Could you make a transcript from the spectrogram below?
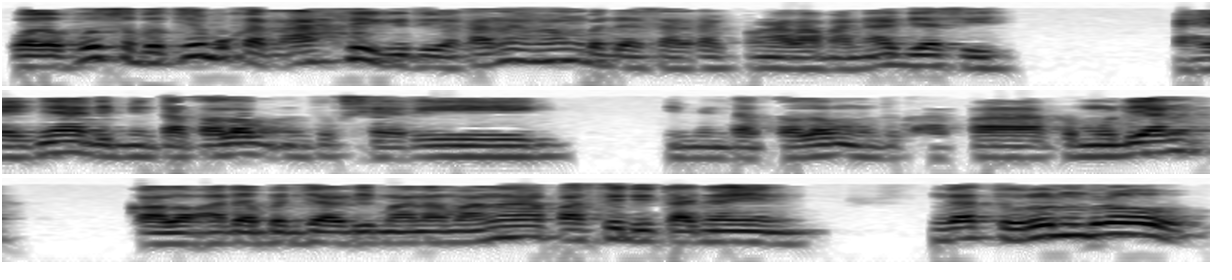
walaupun sebetulnya bukan ahli gitu ya, karena memang berdasarkan pengalaman aja sih. Akhirnya diminta tolong untuk sharing, diminta tolong untuk apa. Kemudian kalau ada bencana di mana-mana pasti ditanyain, nggak turun bro,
